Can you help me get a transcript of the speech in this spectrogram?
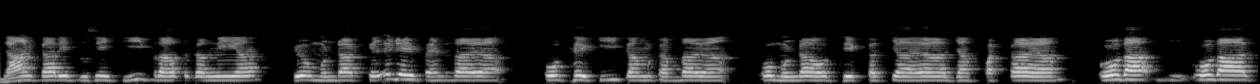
ਜਾਣਕਾਰੀ ਤੁਸੀਂ ਕੀ ਪ੍ਰਾਪਤ ਕਰਨੀ ਆ? ਕਿ ਉਹ ਮੁੰਡਾ ਕਿਹੜੇ ਪਿੰਡ ਦਾ ਆ? ਉੱਥੇ ਕੀ ਕੰਮ ਕਰਦਾ ਆ? ਉਹ ਮੁੰਡਾ ਉੱਥੇ ਕੱਚਾ ਆ ਜਾਂ ਪੱਕਾ ਆ? ਉਹਦਾ ਉਹਦਾ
